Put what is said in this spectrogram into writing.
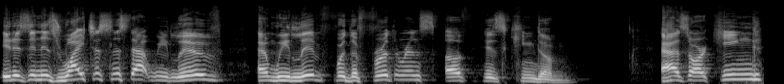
It is in his righteousness that we live, and we live for the furtherance of his kingdom. As our King,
